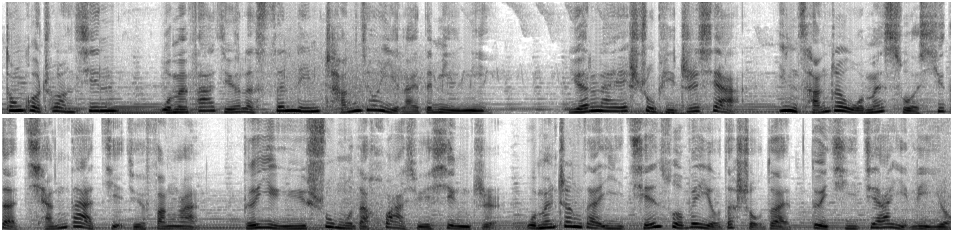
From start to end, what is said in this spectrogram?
通过创新，我们发掘了森林长久以来的秘密。原来树皮之下蕴藏着我们所需的强大解决方案。得益于树木的化学性质，我们正在以前所未有的手段对其加以利用。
